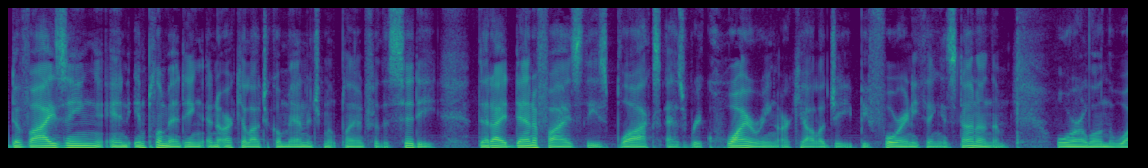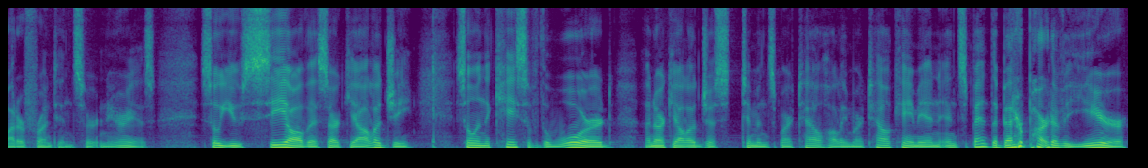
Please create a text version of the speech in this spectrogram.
devising and implementing an archaeological management plan for the city that identifies these blocks as requiring archaeology before anything is done on them or along the waterfront in certain areas. So you see all this archaeology. So in the case of the ward, an archaeologist, Timmins Martelle, Holly Martelle, came in and spent the better part of a year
